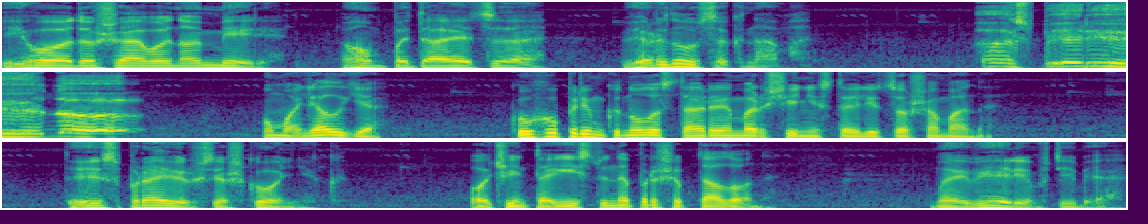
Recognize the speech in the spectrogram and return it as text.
Его душа в ином мире. Он пытается вернуться к нам. Аспирина... Умолял я. К уху примкнуло старое морщинистое лицо шамана. Ты справишься, школьник. Очень таинственно прошептал он. Мы верим в тебя.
